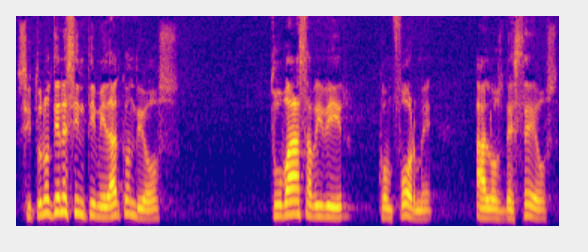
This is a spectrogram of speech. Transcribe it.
Si tú no tienes intimidad con Dios, tú vas a vivir conforme a los deseos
